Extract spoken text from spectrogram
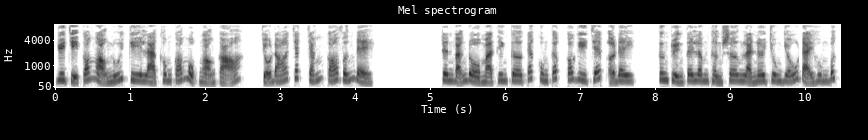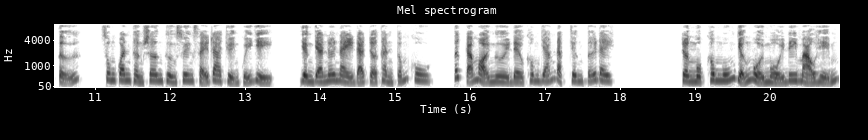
duy chỉ có ngọn núi kia là không có một ngọn cỏ, chỗ đó chắc chắn có vấn đề. Trên bản đồ mà thiên cơ các cung cấp có ghi chép ở đây, tương truyền Tây Lâm Thần Sơn là nơi chôn giấu đại hung bất tử, xung quanh thần sơn thường xuyên xảy ra chuyện quỷ dị, dần dà nơi này đã trở thành cấm khu, tất cả mọi người đều không dám đặt chân tới đây. Trần Mục không muốn dẫn muội muội đi mạo hiểm,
